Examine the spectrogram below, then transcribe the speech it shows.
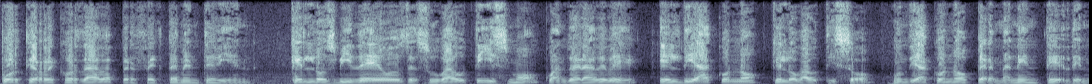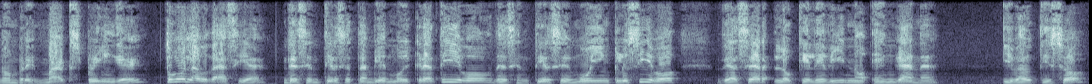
porque recordaba perfectamente bien que en los videos de su bautismo, cuando era bebé, el diácono que lo bautizó, un diácono permanente de nombre Mark Springer, tuvo la audacia de sentirse también muy creativo, de sentirse muy inclusivo, de hacer lo que le vino en gana y bautizó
